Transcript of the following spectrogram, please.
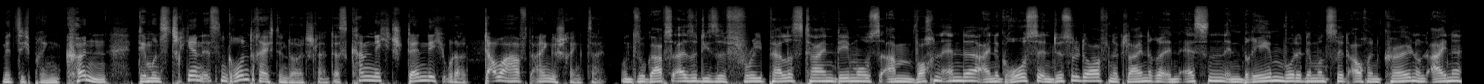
mit sich bringen können. Demonstrieren ist ein Grundrecht in Deutschland. Das kann nicht ständig oder dauerhaft eingeschränkt sein. Und so gab es also diese Free Palestine-Demos am Wochenende. Eine große in Düsseldorf, eine kleinere in Essen, in Bremen wurde demonstriert, auch in Köln. Und eine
